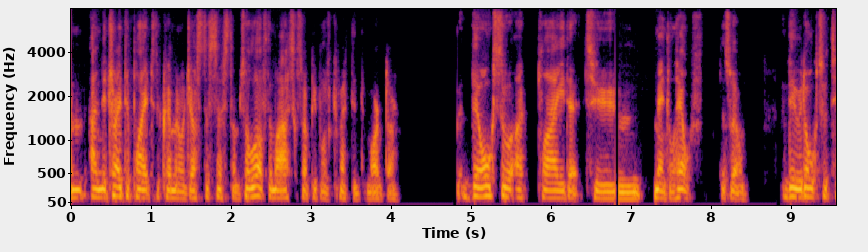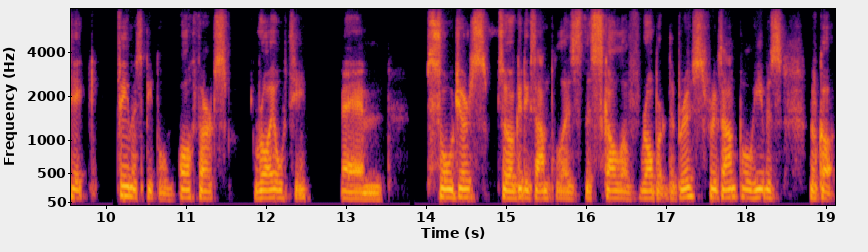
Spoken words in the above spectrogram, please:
um, and they tried to apply it to the criminal justice system. So a lot of the masks are people who've committed the murder. They also applied it to mental health as well. They would also take famous people, authors, royalty, um, soldiers. So a good example is the skull of Robert the Bruce, for example. He was, we've got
